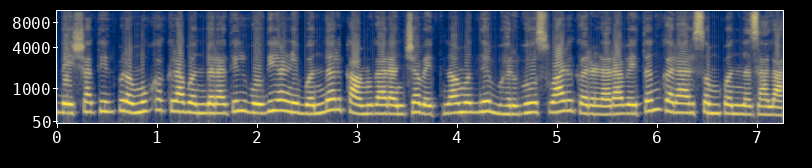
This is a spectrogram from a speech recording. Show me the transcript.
देशातील प्रमुख अकरा बंदरातील गोदी आणि बंदर कामगारांच्या वेतनामध्ये भरघोस वाढ करणारा वेतन करार संपन्न झाला.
